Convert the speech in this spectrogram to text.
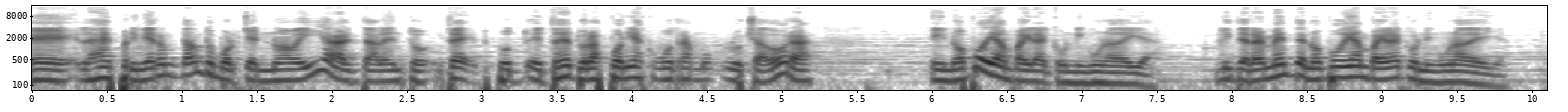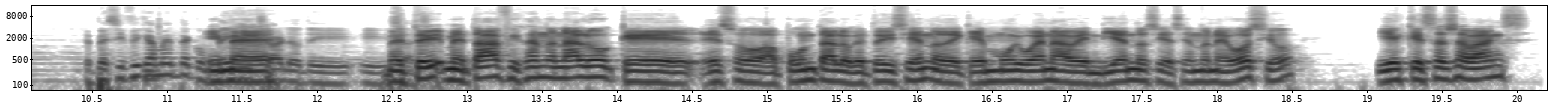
Eh, las exprimieron tanto porque no había el talento. Entonces tú las ponías con otras luchadoras y no podían bailar con ninguna de ellas. Literalmente no podían bailar con ninguna de ellas. Específicamente con Baby Charlotte y, me, estoy, me, estaba fijando en algo que eso apunta a lo que estoy diciendo, de que es muy buena vendiéndose y haciendo negocio. Y es que Sasha Banks,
